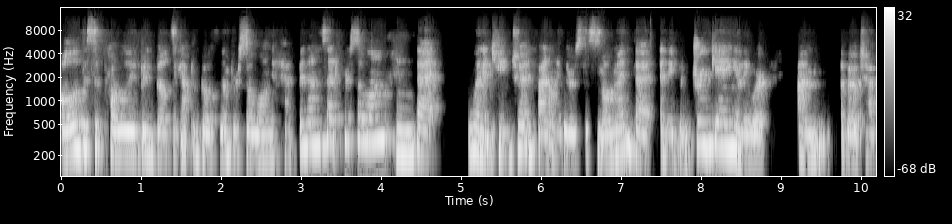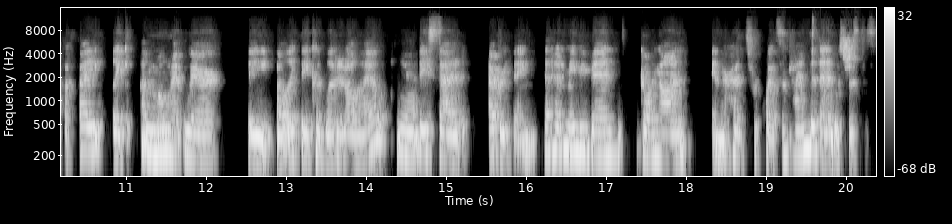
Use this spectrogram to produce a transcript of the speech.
all of this had probably been building up in both of them for so long and had been unsaid for so long mm-hmm. that when it came to it, and finally there was this moment that, and they'd been drinking and they were um, about to have a fight, like a mm-hmm. moment where they felt like they could let it all out. Yeah. They said everything that had maybe been going on in their heads for quite some time, but then it was just this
